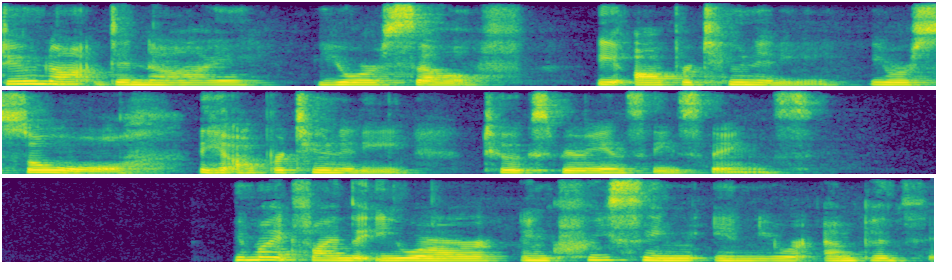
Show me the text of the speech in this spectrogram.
do not deny yourself the opportunity, your soul, the opportunity to experience these things. You might find that you are increasing in your empath-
